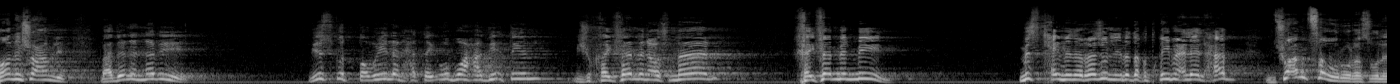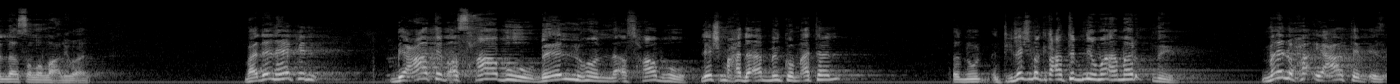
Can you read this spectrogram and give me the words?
هون شو عملت بعدين النبي بيسكت طويلا حتى يقوم واحد يقتل. بيجوا خايفان من عثمان؟ خايفان من مين؟ مستحي من الرجل اللي بدك تقيم عليه الحد شو عم تصوروا رسول الله صلى الله عليه وآله؟ بعدين هيك بيعاتب أصحابه بيقول لهم لأصحابه ليش ما حدا قام منكم قتل؟ انه أنت ليش بدك تعاتبني وما أمرتني؟ ما له حق يعاتب إذا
